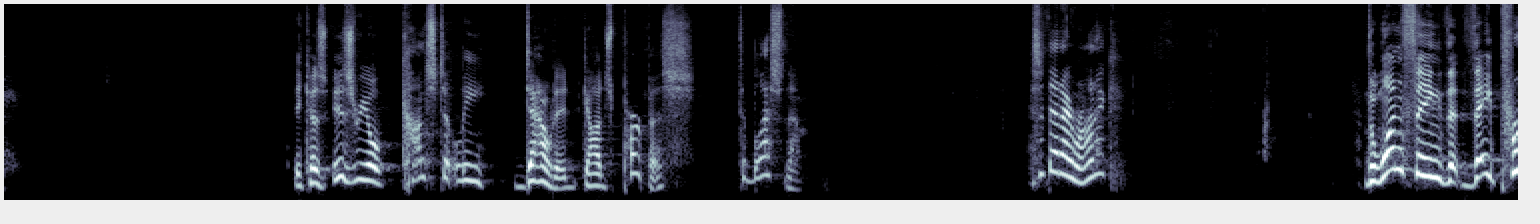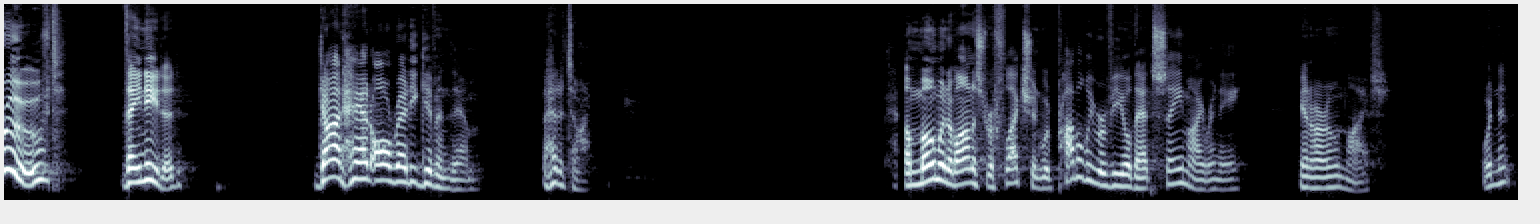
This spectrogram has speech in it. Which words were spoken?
Because Israel constantly doubted God's purpose to bless them. Isn't that ironic? The one thing that they proved they needed, God had already given them ahead of time. A moment of honest reflection would probably reveal that same irony in our own lives, wouldn't it?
